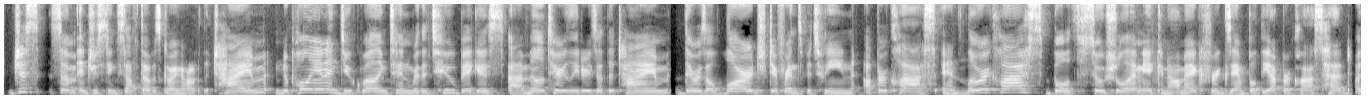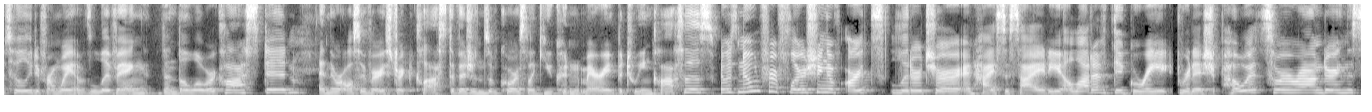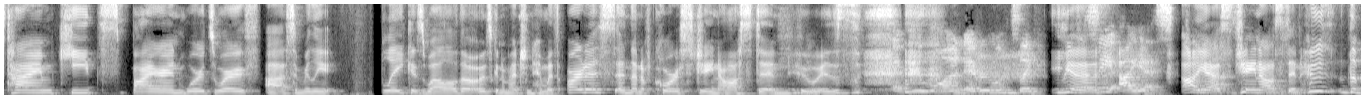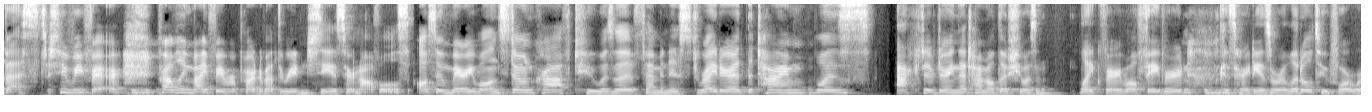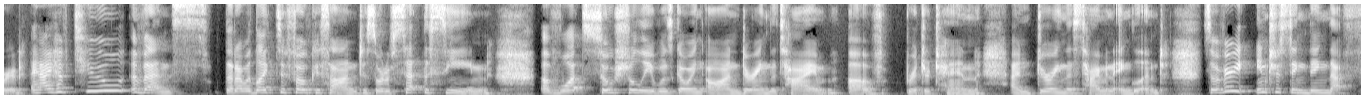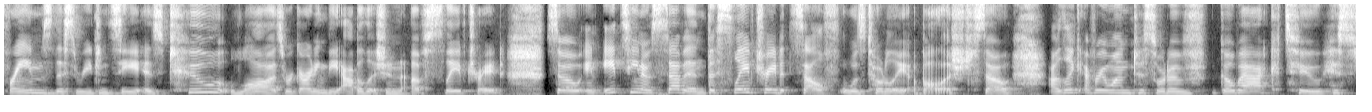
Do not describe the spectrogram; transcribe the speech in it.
Just some interesting stuff that was going on at the time. Napoleon and Duke Wellington were the two biggest uh, military leaders at the time. There was a large difference between upper class and lower class, both social and economic. For example, the upper class had a totally different way of living than the lower class did. And there were also very strict class divisions, of course, like you couldn't marry between classes. It was known for flourishing of arts, literature, and high society. A lot of the great British poets were around during this time. Keats, Byron, Wordsworth, uh, some really Blake as well, although I was going to mention him with artists, and then of course Jane Austen, who is everyone. Everyone's like, yeah, say ah yes, ah yes, Jane Austen, who's the best. To be fair, probably my favorite part about the Regency is her novels. Also, Mary Wollstonecraft, who was a feminist writer at the time, was active during that time, although she wasn't like very well favored mm-hmm. because her ideas were a little too forward. And I have two events that I would like to focus on to sort of set the scene of what socially was going on during the time of Bridgerton and during this time in England. So, a very interesting thing that frames this regency is two laws regarding the abolition of slave trade. So, in 1807, the slave trade itself was totally abolished. So, I would like everyone to sort of go back to history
